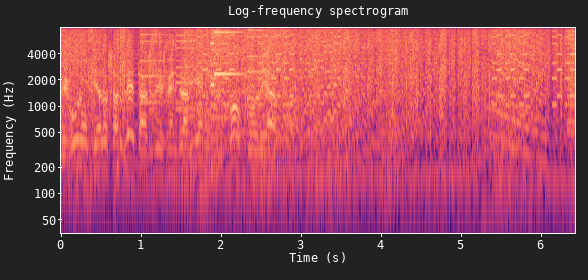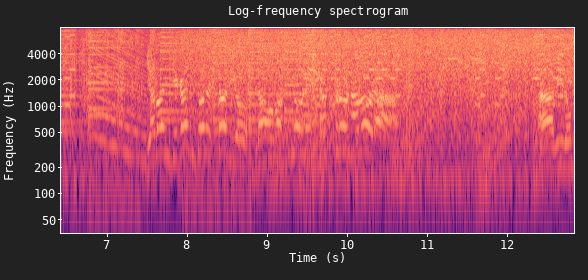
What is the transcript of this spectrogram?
Seguro que a los atletas les vendrá bien un poco de agua. Ya van llegando al estadio. La ovación es atronadora. Ha habido un...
